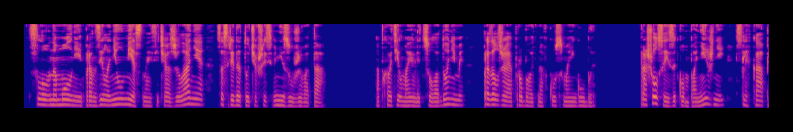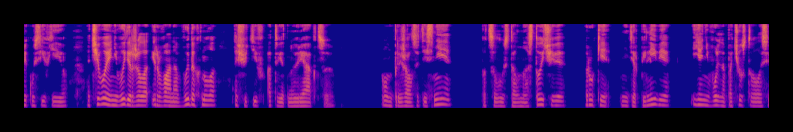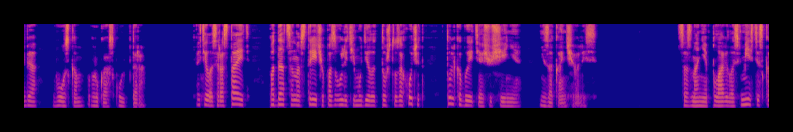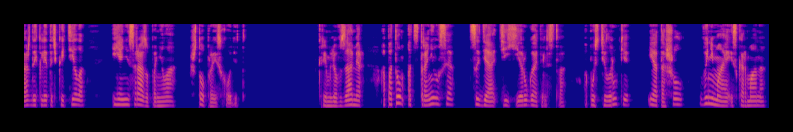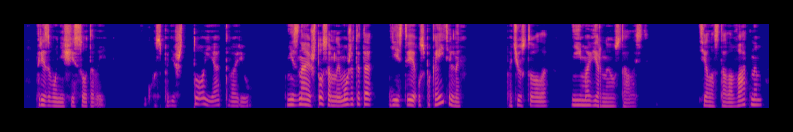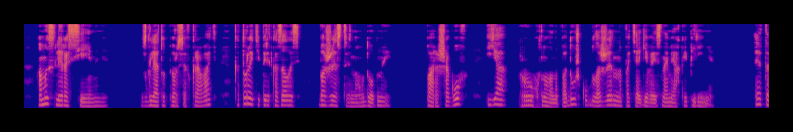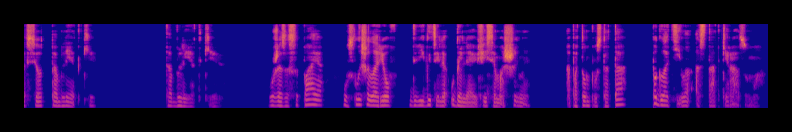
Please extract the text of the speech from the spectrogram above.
Словно молнией пронзило неуместное сейчас желание, сосредоточившись внизу живота. Обхватил мое лицо ладонями, продолжая пробовать на вкус мои губы. Прошелся языком по нижней, слегка прикусив ее, отчего я не выдержала и рвано выдохнула, ощутив ответную реакцию. Он прижался теснее, поцелуй стал настойчивее, руки нетерпеливее, и я невольно почувствовала себя воском в руках скульптора. Хотелось растаять, податься навстречу, позволить ему делать то, что захочет, только бы эти ощущения не заканчивались. Сознание плавилось вместе с каждой клеточкой тела, и я не сразу поняла, что происходит. Кремлев замер, а потом отстранился, цедя тихие ругательства, опустил руки и отошел, вынимая из кармана трезвонящий сотовый. Господи, что я творю? Не знаю, что со мной. Может, это действие успокоительных? Почувствовала неимоверную усталость. Тело стало ватным, а мысли рассеянными. Взгляд уперся в кровать, которая теперь казалась божественно удобной. Пара шагов, и я рухнула на подушку, блаженно потягиваясь на мягкой перине. Это все таблетки. Таблетки. Уже засыпая, услышала рев двигателя удаляющейся машины, а потом пустота поглотила остатки разума.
